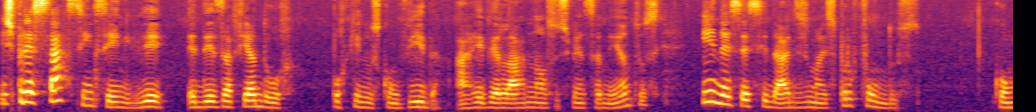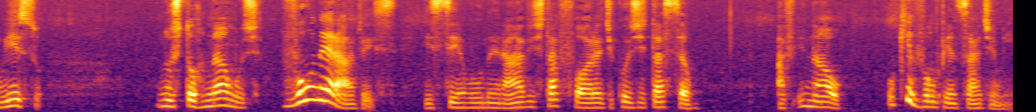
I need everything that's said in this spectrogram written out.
Expressar-se em CNV é desafiador, porque nos convida a revelar nossos pensamentos e necessidades mais profundos. Com isso, nos tornamos vulneráveis e ser vulnerável está fora de cogitação. Afinal, o que vão pensar de mim?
